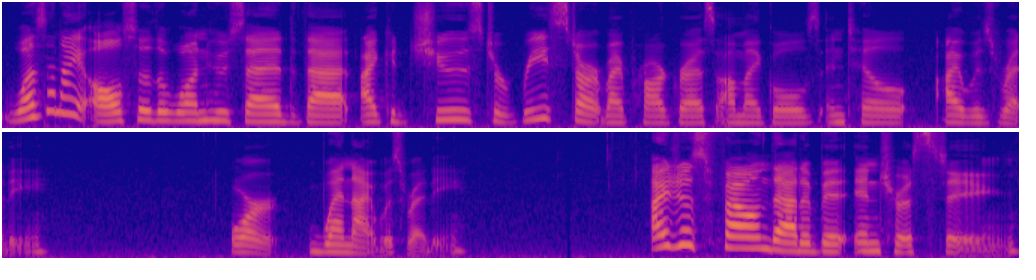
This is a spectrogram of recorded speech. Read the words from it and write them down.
wasn't I also the one who said that I could choose to restart my progress on my goals until I was ready? Or when I was ready. I just found that a bit interesting.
